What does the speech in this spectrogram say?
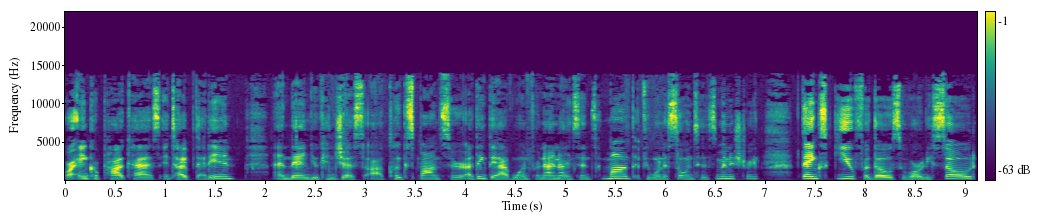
or Anchor Podcast and type that in. And then you can just uh, click sponsor. I think they have one for 99 cents a month if you want to sow into this ministry. Thanks you for those who've already sowed.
